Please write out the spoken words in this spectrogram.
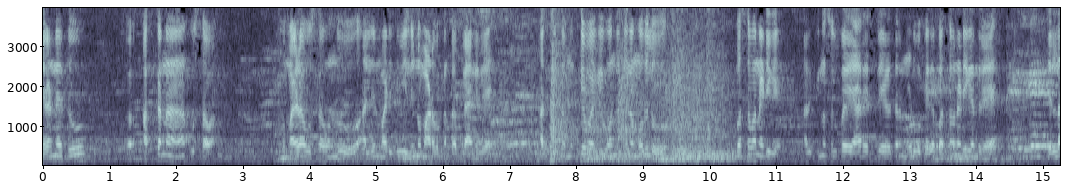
ಎರಡನೇದು ಅಕ್ಕನ ಉತ್ಸವ. ಮಹಿಳಾ ಉತ್ಸವ ಒಂದು ಅಲ್ಲಿನ ಮಾಡಿದ್ದೀವಿ ಇಲ್ಲಿನೂ ಮಾಡಬೇಕಂತ ಪ್ಲ್ಯಾನ್ ಇದೆ. ಅದಕ್ಕಿಂತ ಮುಖ್ಯವಾಗಿ ಒಂದು ದಿನ ಮೊದಲು ಬಸವನಡಿಗೆ. ಅದಕ್ಕಿನ್ನೂ ಸ್ವಲ್ಪ ಯಾರ ಹೆಸರು ಹೇಳ್ತಾರೆ ನೋಡ್ಬೇಕಾದ್ರೆ ಬಸವನಡಿಗೆ ಅಂದರೆ ಎಲ್ಲ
